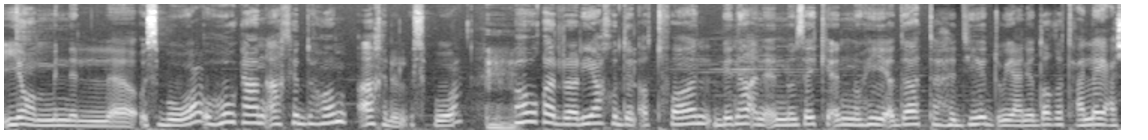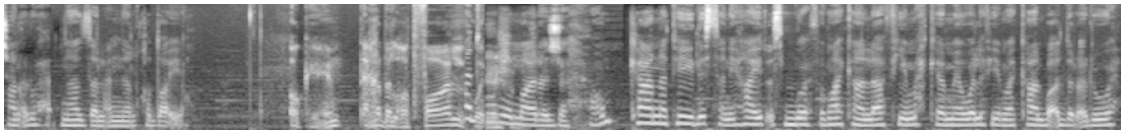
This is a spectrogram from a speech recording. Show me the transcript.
يوم من الأسبوع وهو كان أخذهم آخر الأسبوع. فهو قرر ياخذ الأطفال بناء أنه زي كأنه هي أداة تهديد ويعني ضغط علي عشان أروح أتنازل عن القضايا. أوكي. أخذ الأطفال وما رجعهم كانت هي لسه نهاية أسبوع فما كان لا في محكمة ولا في مكان بقدر أروح.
